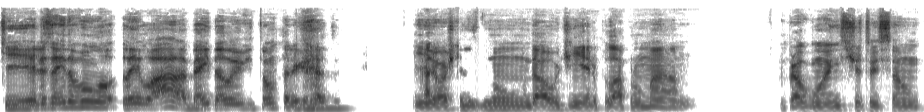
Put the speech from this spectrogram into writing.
que eles ainda vão lo- leiloar a bag da Louis Vuitton, tá ligado? E Cara. eu acho que eles vão dar o dinheiro lá pra uma para alguma instituição.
